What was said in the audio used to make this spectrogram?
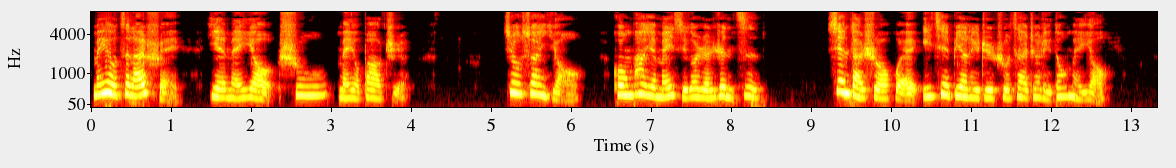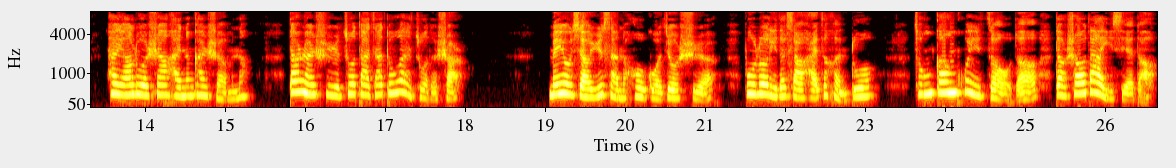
没有自来水，也没有书，没有报纸。就算有，恐怕也没几个人认字。现代社会一切便利之处在这里都没有。太阳落山还能干什么呢？当然是做大家都爱做的事儿。没有小雨伞的后果就是，部落里的小孩子很多，从刚会走的到稍大一些的，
